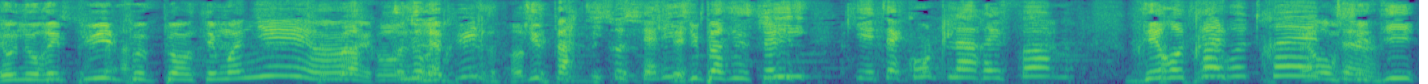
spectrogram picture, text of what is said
Et on aurait pu, il peut, peut en témoigner. Hein. On aurait pu du Parti Socialiste. Du Parti Socialiste. Qui, qui était contre la réforme Des retraites. Des retraites. Et on s'est dit,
